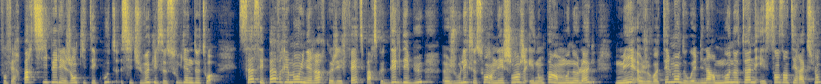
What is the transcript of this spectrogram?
Faut faire participer les gens qui t'écoutent si tu veux qu'ils se souviennent de toi. Ça, c'est pas vraiment une erreur que j'ai faite parce que dès le début, euh, je voulais que ce soit un échange et non pas un monologue. Mais euh, je vois tellement de webinars monotones et sans interaction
